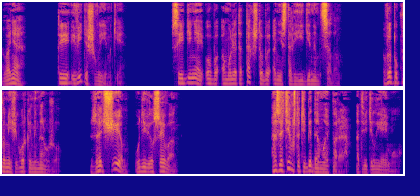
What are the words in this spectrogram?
Ваня, ты видишь выемки? Соединяй оба амулета так, чтобы они стали единым целым. Выпуклыми фигурками наружу. — Зачем? — удивился Иван. — А затем, что тебе домой пора, — ответил я ему.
